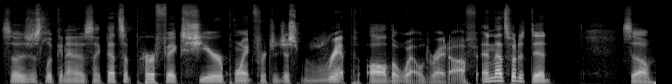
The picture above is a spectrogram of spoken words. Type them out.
So I was just looking at it, I was like, that's a perfect shear point for it to just rip all the weld right off. And that's what it did. So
